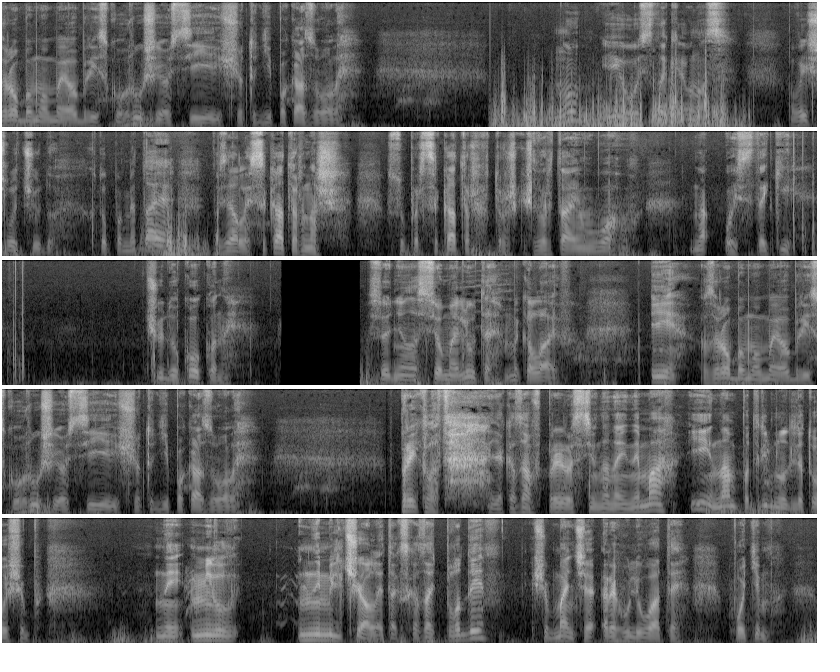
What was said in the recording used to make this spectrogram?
Зробимо ми обрізку груші, ось цієї, що тоді показували. Ну і ось таке у нас вийшло чудо. Хто пам'ятає, взяли секатор, наш суперсекатор, трошки звертаємо увагу на ось такі чудо-кокони. Сьогодні у нас 7 люте, Миколаїв. І зробимо ми обрізку груші, ось цієї, що тоді показували. Приклад, я казав, приростів на неї нема. І нам потрібно для того, щоб не, міл, не мільчали, так сказати, плоди, щоб менше регулювати потім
